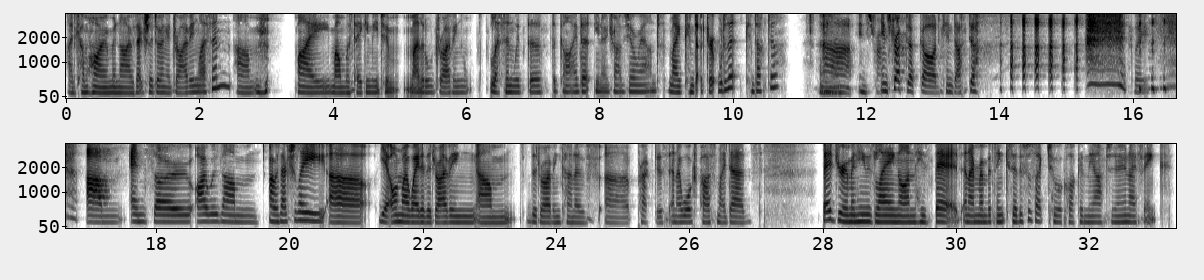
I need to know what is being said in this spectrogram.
I'd come home and I was actually doing a driving lesson. Um, my mum was taking me to my little driving lesson with the the guy that you know drives you around. My conductor, what is it? Conductor, I don't know. Uh, instructor. instructor. God, conductor. Exactly. um, and so I was, um, I was actually, uh, yeah, on my way to the driving, um, the driving kind of uh, practice, and I walked past my dad's bedroom, and he was laying on his bed, and I remember thinking, so this was like two o'clock in the afternoon, I think,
